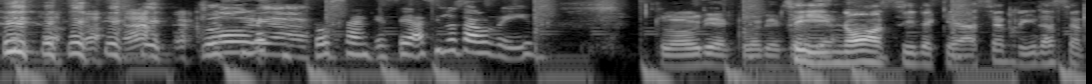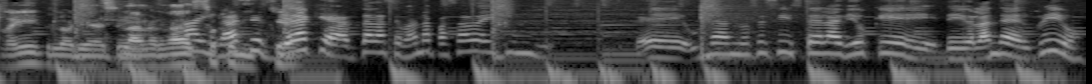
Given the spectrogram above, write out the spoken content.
Gloria. chistosa, aunque sea, así los hago reír. Gloria, Gloria. Sí, Gloria. no, así de que hace reír, hace reír, Gloria. Sí. La verdad, Ay, eso que gracias. que- Mira que hasta la semana pasada hice un, eh, una, no sé si usted la vio, que de Yolanda del Río,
